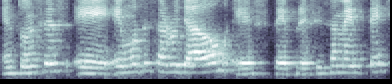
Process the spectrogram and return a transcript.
Entonces, eh, hemos desarrollado este, precisamente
